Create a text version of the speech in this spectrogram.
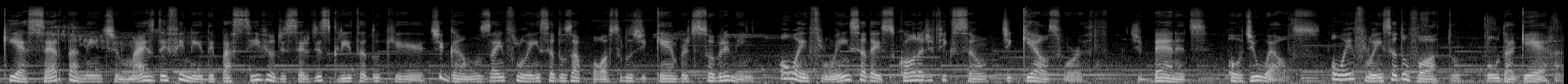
que é certamente mais definida e passível de ser descrita do que, digamos, a influência dos apóstolos de Cambridge sobre mim, ou a influência da escola de ficção de Galsworth, de Bennett ou de Wells, ou a influência do voto ou da guerra,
